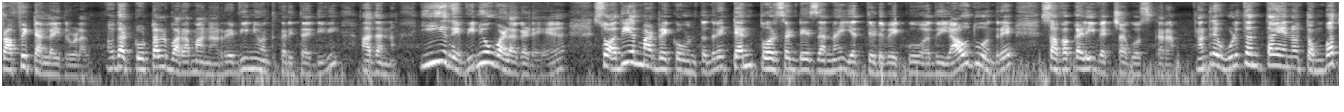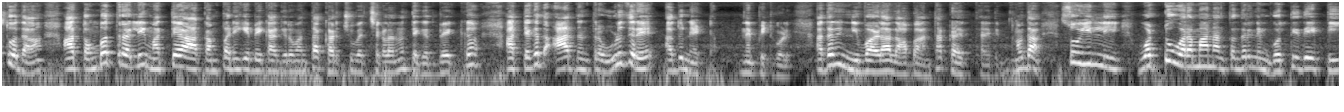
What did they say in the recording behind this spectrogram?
ಪ್ರಾಫಿಟ್ ಅಲ್ಲ ಇದ್ರೊಳಗೆ. ಹೌದಾ? ಟೋಟಲ್ ವರಮಾನ ರೆವಿನ್ಯೂ ಅಂತ ಕರಿತಾ ಇದ್ದೀವಿ. ಅದನ್ನು. ಈ ರೆವಿನ್ಯೂ ಒಳಗಡೆ ಸೊ ಅದು ಏನು ಮಾಡಬೇಕು ಅಂತಂದರೆ ಟೆನ್ ಪರ್ಸೆಂಟೇಜನ್ನು ಎತ್ತಿಡಬೇಕು. ಅದು ಯಾವುದು ಅಂದರೆ ಸವಕಳಿ ವೆಚ್ಚಗೋಸ್ಕರ. ಅಂದರೆ ಉಳಿದಂಥ ಏನು ತೊಂಬತ್ತು ಅದ? ಆ ತೊಂಬತ್ತರಲ್ಲಿ ಮತ್ತೆ ಆ ಕಂಪನಿಗೆ ಬೇಕಾಗಿರುವಂಥ ಖರ್ಚು ವೆಚ್ಚಗಳನ್ನು ತೆಗೆದಬೇಕು. ಆ ತೆಗೆದು ಆದ ನಂತರ ಉಳಿದರೆ ಅದು ನೆಟ್ ನೆನಪಿಟ್ಕೊಳ್ಳಿ. ಅದನ್ನೇ ನಿವ್ವಳ ಲಾಭ ಅಂತ ಕಳೀತಾ ಇದ್ದೀವಿ ಹೌದಾ? ಸೊ ಇಲ್ಲಿ ಒಟ್ಟು ವರಮಾನ ಅಂತಂದರೆ ನಿಮ್ಗೆ ಗೊತ್ತಿದೆ ಟಿ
